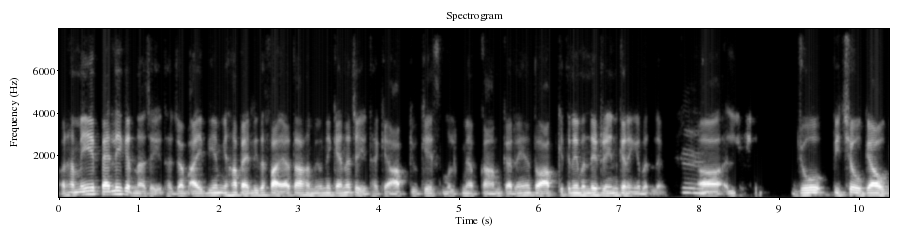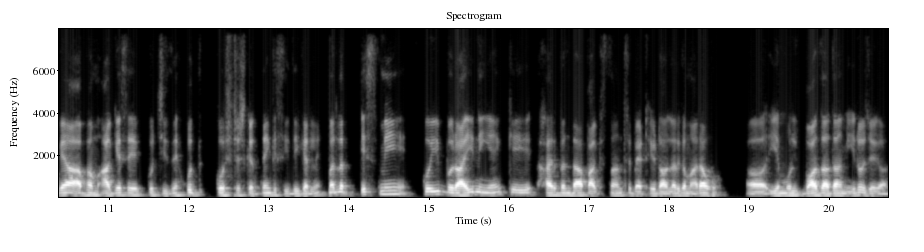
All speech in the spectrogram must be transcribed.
और हमें ये पहले ही करना चाहिए था। जब आईबीएम यहाँ पहली दफ़ा आया था हमें उन्हें कहना चाहिए था कि आप क्योंकि इस मुल्क में आप काम कर रहे हैं तो आप कितने बंदे ट्रेन करेंगे बदले। में लेकिन जो पीछे हो गया हो गया अब हम आगे से कुछ चीज़ें खुद कोशिश करते हैं कि सीधी कर लें। मतलब इसमें कोई बुराई नहीं है कि हर बंदा पाकिस्तान से बैठे डॉलर कमा रहा हो ये मुल्क बहुत ज़्यादा अमीर हो जाएगा।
